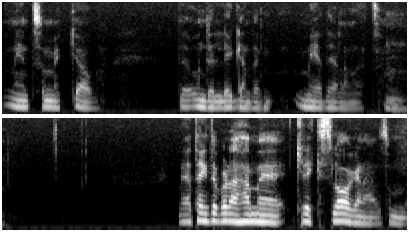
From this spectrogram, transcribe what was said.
mig inte så mycket av det underliggande meddelandet. Mm. Men jag tänkte på det här med krigslagarna som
